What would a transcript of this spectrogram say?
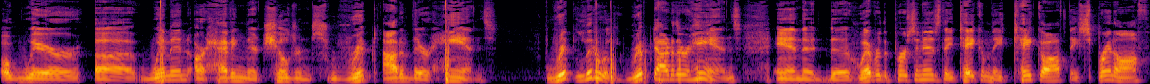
uh, where uh, women are having their children ripped out of their hands. Ripped literally ripped out of their hands. And the, the whoever the person is they take them they take off they sprint off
